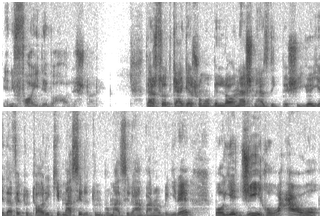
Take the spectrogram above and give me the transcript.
یعنی فایده به حالش داره. در صورت که اگر شما به لانش نزدیک بشی یا یه دفعه تو تاریکی مسیرتون رو مسیر هم قرار بگیره با یه جیغ و واو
